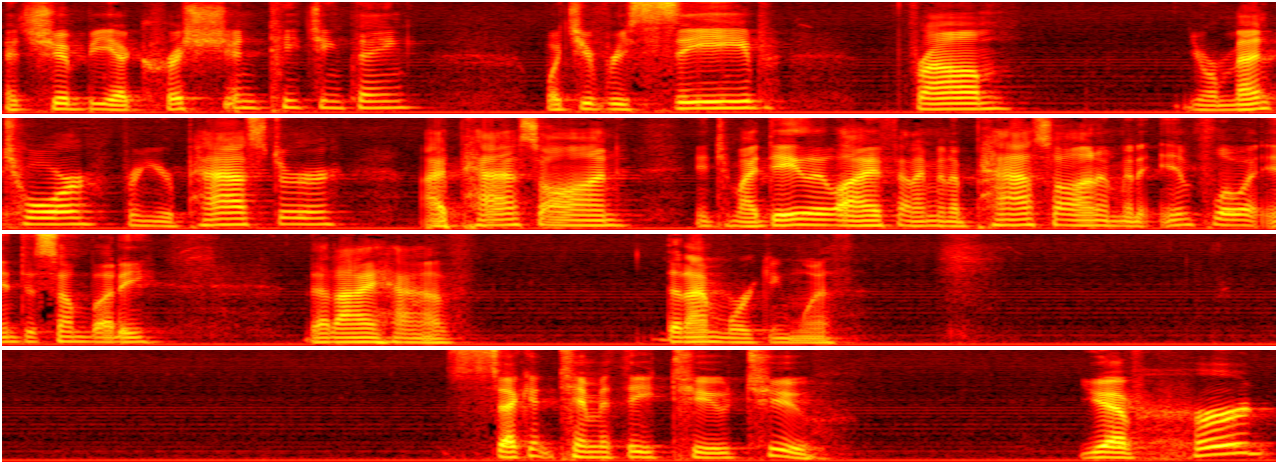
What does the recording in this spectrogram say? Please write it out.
It should be a Christian teaching thing. What you've received from your mentor, from your pastor, I pass on into my daily life, and I'm going to pass on, I'm going to influence it into somebody that I have, that I'm working with. 2 Timothy 2 2. You have heard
